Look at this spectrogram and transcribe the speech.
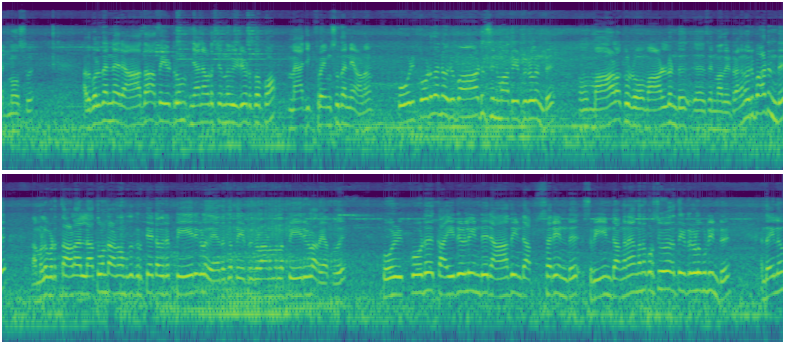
അറ്റ്മോസ് അതുപോലെ തന്നെ രാധ തിയേറ്ററും ഞാൻ അവിടെ ചെന്ന് വീഡിയോ എടുത്തപ്പോൾ മാജിക് ഫ്രെയിംസ് തന്നെയാണ്. കോഴിക്കോട് തന്നെ ഒരുപാട് സിനിമാ തിയേറ്ററുകളുണ്ട് മാളൊക്കെ മാളിലുണ്ട് സിനിമാ തിയേറ്റർ അങ്ങനെ ഒരുപാടുണ്ട്. നമ്മൾ ഇവിടുത്തെ ആളല്ലാത്തതുകൊണ്ടാണ് നമുക്ക് കൃത്യമായിട്ട് അവരുടെ പേരുകൾ ഏതൊക്കെ തിയേറ്ററുകളാണെന്നുള്ള പേരുകൾ അറിയാത്തത്. കോഴിക്കോട് കൈരളി ഉണ്ട് രാധയുണ്ട് അപ്സരയുണ്ട് ശ്രീയുണ്ട് അങ്ങനെ അങ്ങനെ കുറച്ച് തിയേറ്ററുകൾ കൂടി ഉണ്ട്. എന്തായാലും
